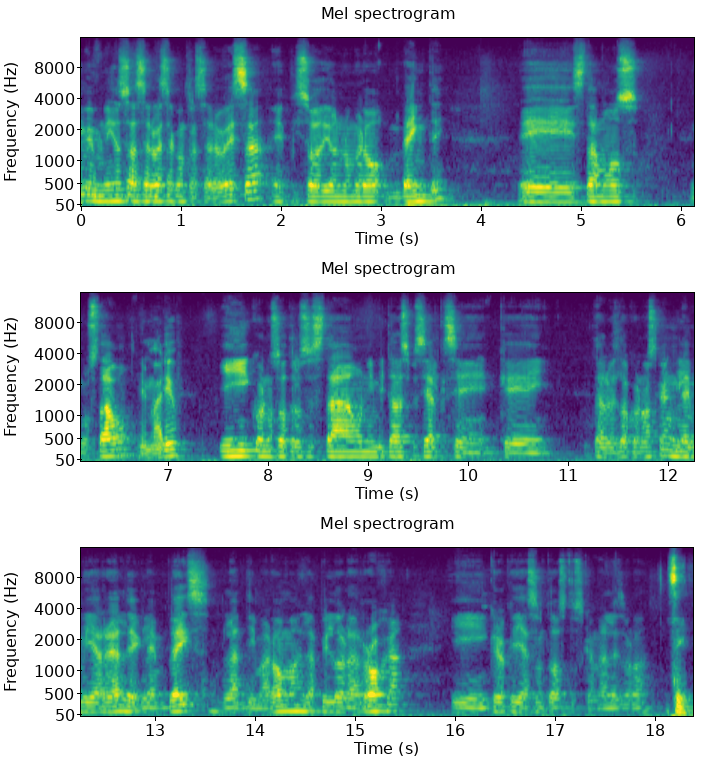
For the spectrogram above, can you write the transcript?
bienvenidos a Cerveza contra Cerveza, episodio número 20. Eh, estamos Gustavo y Mario. Y con nosotros está un invitado especial que, se, que tal vez lo conozcan, Glenn Villarreal de Glenn Place, La Antimaroma, La Píldora Roja. Y creo que ya son todos tus canales, ¿verdad? Sí.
